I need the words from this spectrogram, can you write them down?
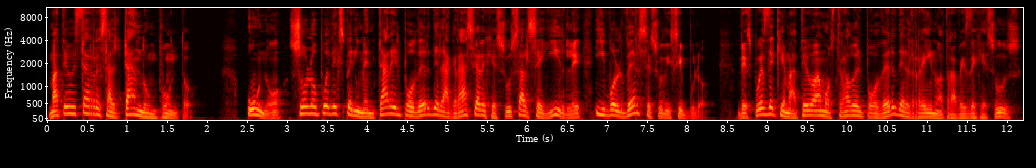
Mateo está resaltando un punto. Uno solo puede experimentar el poder de la gracia de Jesús al seguirle y volverse su discípulo. Después de que Mateo ha mostrado el poder del reino a través de Jesús,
